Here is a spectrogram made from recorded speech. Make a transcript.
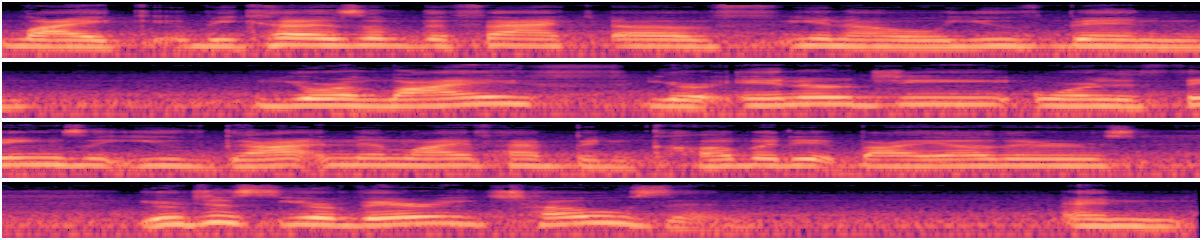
Like, because of the fact of, you know, you've been your life, your energy, or the things that you've gotten in life have been coveted by others you're just you're very chosen and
